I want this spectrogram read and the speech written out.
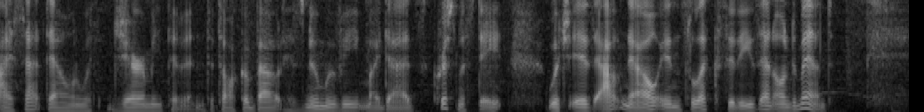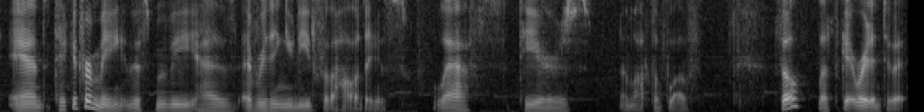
I sat down with Jeremy Piven to talk about his new movie, My Dad's Christmas Date, which is out now in select cities and on demand. And take it from me, this movie has everything you need for the holidays laughs, tears, and lots of love. So let's get right into it.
